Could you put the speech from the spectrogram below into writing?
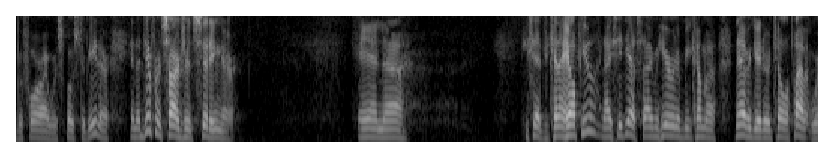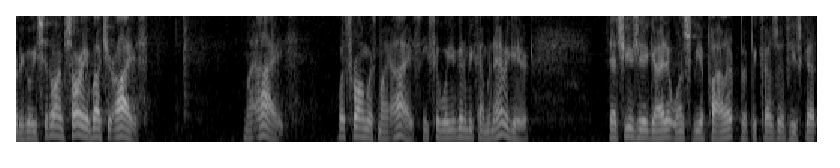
before I was supposed to be there, and a different sergeant sitting there. And uh, he said, Can I help you? And I said, Yes, I'm here to become a navigator to tell the pilot where to go. He said, Oh, I'm sorry about your eyes. My eyes. What's wrong with my eyes? He said, Well, you're going to become a navigator. That's usually a guy that wants to be a pilot, but because of he's got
